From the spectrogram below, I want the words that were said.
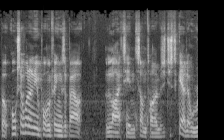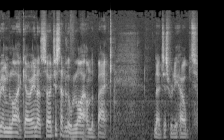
But also one of the important things about lighting sometimes is just to get a little rim light going. So I just had a little light on the back. That just really helped.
